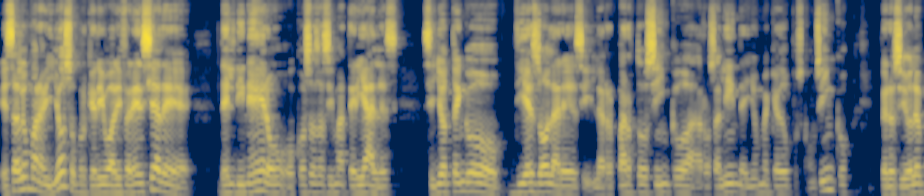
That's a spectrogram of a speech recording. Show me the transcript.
es algo maravilloso porque digo, a diferencia de, del dinero o cosas así materiales, si yo tengo 10 dólares y le reparto 5 a Rosalinda y yo me quedo pues con 5, pero si yo le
